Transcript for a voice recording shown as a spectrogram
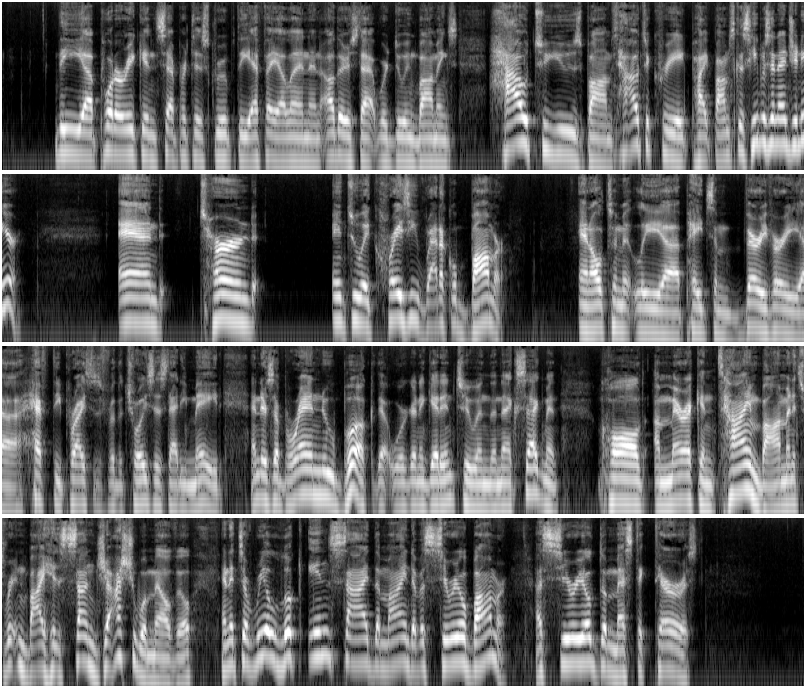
the uh, Puerto Rican separatist group, the FALN, and others that were doing bombings, how to use bombs, how to create pipe bombs, because he was an engineer and turned into a crazy radical bomber and ultimately uh, paid some very, very uh, hefty prices for the choices that he made. And there's a brand new book that we're going to get into in the next segment called American Time Bomb, and it's written by his son Joshua Melville, and it's a real look inside the mind of a serial bomber, a serial domestic terrorist.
